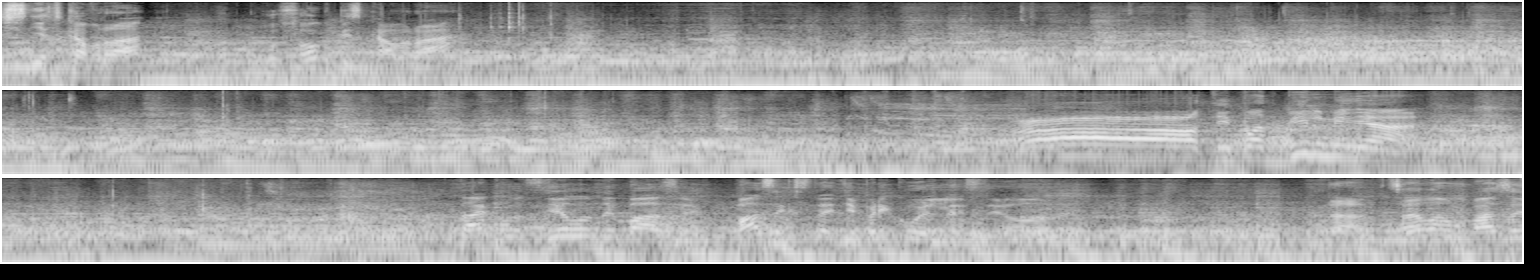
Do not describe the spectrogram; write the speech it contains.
Здесь нет ковра. Кусок без ковра. А, Ты подбил меня! Так вот сделаны базы. Базы, кстати, прикольно сделаны. Да, в целом базы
